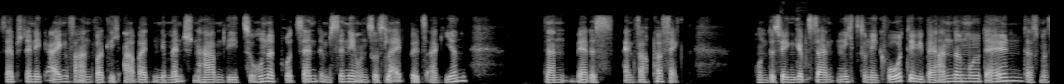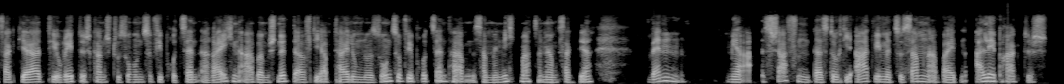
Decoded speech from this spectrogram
selbstständig eigenverantwortlich arbeitende Menschen haben, die zu 100 Prozent im Sinne unseres Leitbilds agieren, dann wäre das einfach perfekt. Und deswegen gibt es da nicht so eine Quote wie bei anderen Modellen, dass man sagt, ja, theoretisch kannst du so und so viel Prozent erreichen, aber im Schnitt darf die Abteilung nur so und so viel Prozent haben. Das haben wir nicht gemacht, sondern wir haben gesagt, ja, wenn wir es schaffen, dass durch die Art, wie wir zusammenarbeiten, alle praktisch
